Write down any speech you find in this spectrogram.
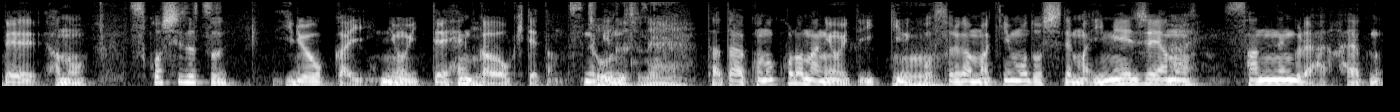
で、うん、あの少しずつ医療界において変化が起きてたんですね、うん、そうですね。ただ、このコロナにおいて一気にこうそれが巻き戻して、まあ、イメージあの、はい。3年ぐらい早く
